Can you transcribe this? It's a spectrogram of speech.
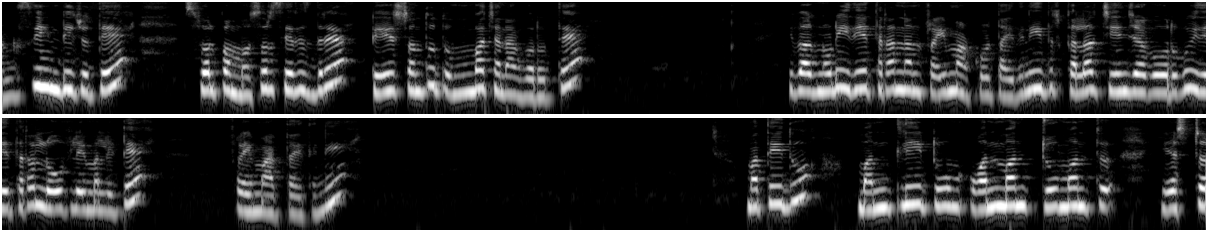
ಅಗಸಿ ಹಿಂಡಿ ಜೊತೆ ಸ್ವಲ್ಪ ಮೊಸರು ಸೇರಿಸಿದ್ರೆ ಟೇಸ್ಟ್ ಅಂತೂ ತುಂಬ ಚೆನ್ನಾಗಿ ಬರುತ್ತೆ. ಇವಾಗ ನೋಡಿ ಇದೇ ಥರ ನಾನು ಫ್ರೈ ಮಾಡ್ಕೊಳ್ತಾ ಇದ್ದೀನಿ. ಇದ್ರ ಕಲರ್ ಚೇಂಜ್ ಆಗೋವರೆಗೂ ಇದೇ ಥರ ಲೋ ಫ್ಲೇಮಲ್ಲಿಟ್ಟೆ ಫ್ರೈ ಮಾಡ್ತಾ ಇದ್ದೀನಿ. ಮತ್ತು ಇದು monthly two one month two month ಎಷ್ಟು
